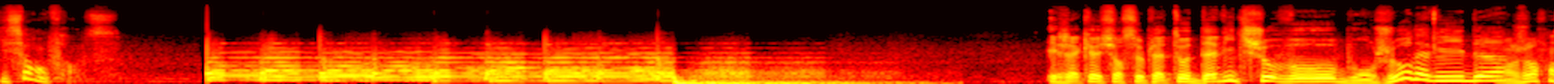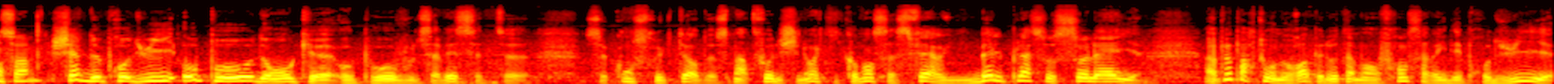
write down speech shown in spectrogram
qui sort en France. Et j'accueille sur ce plateau David Chauveau. Bonjour David. Bonjour François. Chef de produit Oppo. Donc euh, Oppo, vous le savez, c'est euh, ce constructeur de smartphones chinois qui commence à se faire une belle place au soleil un peu partout en Europe et notamment en France avec des produits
